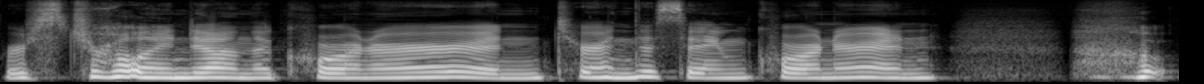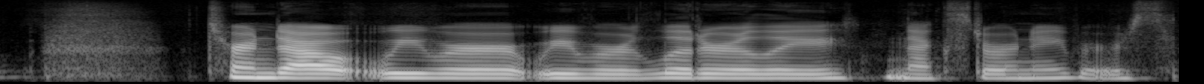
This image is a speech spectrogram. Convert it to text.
were strolling down the corner and turned the same corner. And turned out we were we were literally next door neighbors.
